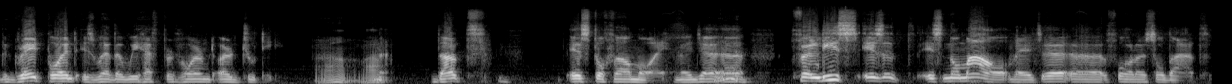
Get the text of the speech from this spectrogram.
The great point is whether we have performed our duty. Oh, wauw. Nou. Dat is toch wel mooi, weet je. Eh, verlies is, het, is normaal, weet je, eh, voor een soldaat.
